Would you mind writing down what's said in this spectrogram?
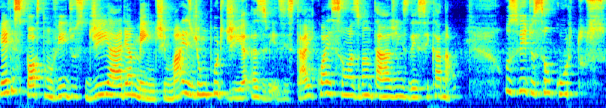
Eles postam vídeos diariamente, mais de um por dia às vezes, tá? E quais são as vantagens desse canal? Os vídeos são curtos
